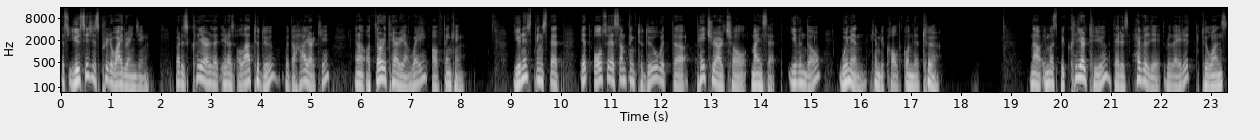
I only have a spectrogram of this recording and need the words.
its usage is pretty wide ranging, but it's clear that it has a lot to do with the hierarchy and an authoritarian way of thinking. Eunice thinks that it also has something to do with the patriarchal mindset, even though women can be called 꼰대 too. Now, it must be clear to you that it's heavily related to one's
